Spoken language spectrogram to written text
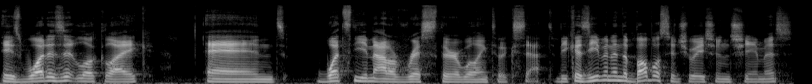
is what does it look like and what's the amount of risk they're willing to accept? Because even in the bubble situation, Shamus,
